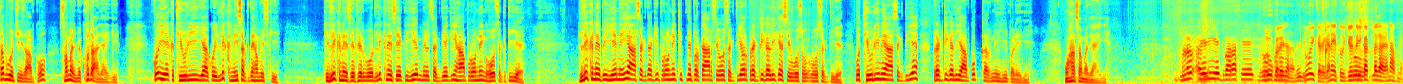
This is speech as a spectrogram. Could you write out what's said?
तब वो चीज़ आपको समझ में खुद आ जाएगी। कोई एक थ्योरी या कोई लिख नहीं सकते हम इसकी कि लिखने से फिर वो लिखने से एक ये मिल सकती है कि हाँ प्रोनिंग हो सकती है। लिखने पे ये नहीं आ सकता कि प्रोनिंग कितने प्रकार से हो सकती है और प्रैक्टिकली कैसे वो हो सकती है। वो थ्योरी में आ सकती है प्रैक्टिकली आपको करनी ही पड़ेगी। वहाँ समझ आएगी। मतलब यदि ये दोबारा से ग्रो करेगा। ना ग्रो ही करेगा नहीं तो जो तो ये कट लगाया है ना आपने।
